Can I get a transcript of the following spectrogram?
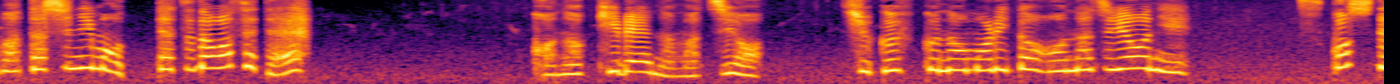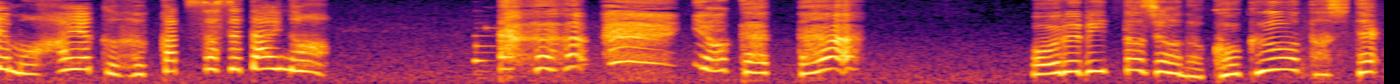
私にも手伝わせて。この綺麗な街を祝福の森と同じように少しでも早く復活させたいの。よかった。オルビット城の国王として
